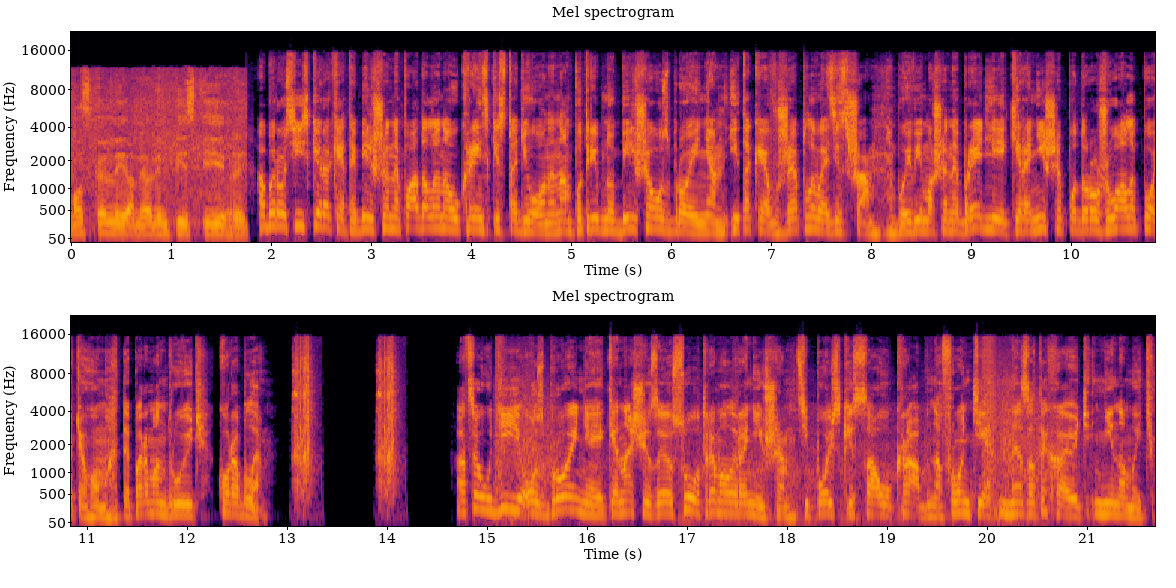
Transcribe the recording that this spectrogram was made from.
Москалі, а не Олімпійські ігри. Аби російські ракети більше не падали на українські стадіони, нам потрібно більше озброєння, і таке вже пливе зі США. Бойові машини Бредлі, які раніше подорожували потягом, тепер мандрують кораблем. А це у дії озброєння, яке наші ЗСУ отримали раніше. Ці польські САУ Краб на фронті не затихають ні на мить.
